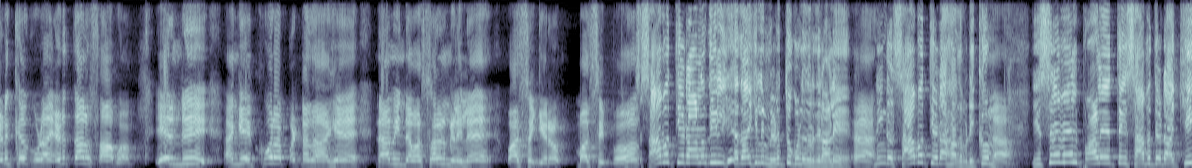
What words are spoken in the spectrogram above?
எடுக்கக்கூடாது. எடுத்தால் சாபம். என்று அங்கே கூறப்பட்டதாக நாம் இந்த வசனங்களிலே வாசிக்கிறோம் வாசிப்போம் சாபத்தீடானதில் ஏதாகிலும் எடுத்துக்கொள்கிறதுனாலே. நீங்கள் சாபத்தீடாகாதபடிக்கும். இஸ்ரவேல் பாளையத்தை சாபத்தீடாக்கி.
